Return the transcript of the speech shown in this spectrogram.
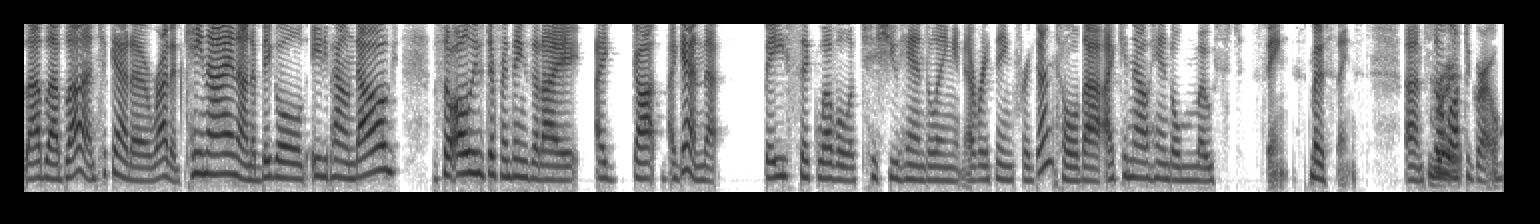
blah, blah, blah, and took out a rotted canine on a big old 80 pound dog. So all these different things that I, I got, again, that basic level of tissue handling and everything for dental that I can now handle most things, most things. Um, still a lot to grow.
